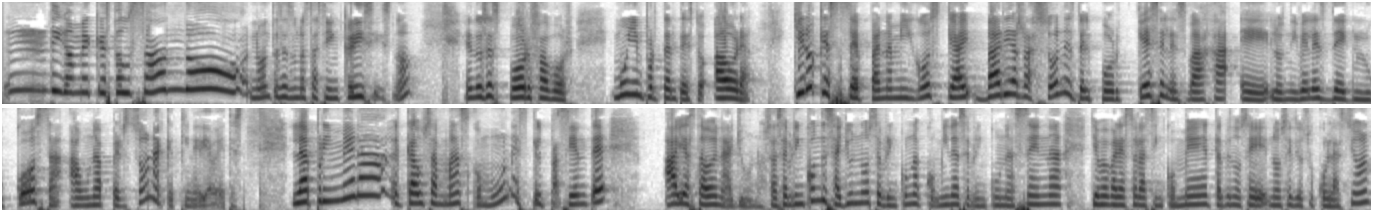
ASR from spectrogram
mm, dígame qué está usando, ¿no? Entonces uno está así en crisis, ¿no? Entonces, por favor, muy importante esto. Ahora, Quiero que sepan, amigos, que hay varias razones del por qué se les baja eh, los niveles de glucosa a una persona que tiene diabetes. La primera causa más común es que el paciente haya estado en ayuno. O sea, se brincó un desayuno, se brincó una comida, se brincó una cena, lleva varias horas sin comer, tal vez no se, no se dio su colación.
